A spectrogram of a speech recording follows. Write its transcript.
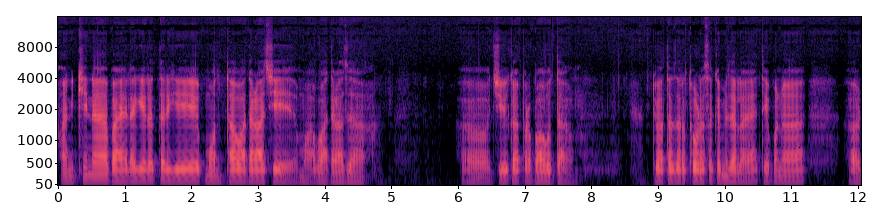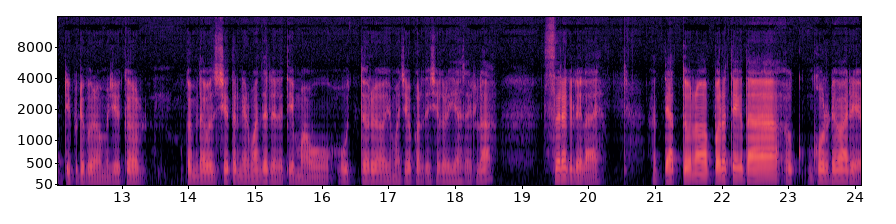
आणखीन पाहायला गेलं तर हे मोंथा वादळाचे मा- वादळाचा जे काय प्रभाव होता तो आता जरा थोडासा कमी झाला आहे. ते पण टिप डिप म्हणजे क कमी दाबाचं क्षेत्र निर्माण झालेलं आहे. ते माऊ उत्तर हिमाचल प्रदेशाकडे या साईडला सरकलेलं आहे. त्यातून परत एकदा कोरडे वारे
